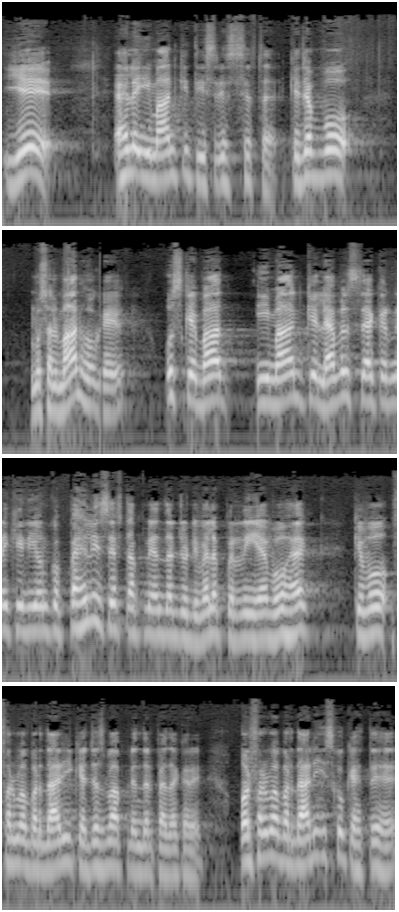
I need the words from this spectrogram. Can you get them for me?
یہ اہل ایمان کی تیسری صفت ہے کہ جب وہ مسلمان ہو گئے، اس کے بعد ایمان کے لیولز طے کرنے کے لیے ان کو پہلی صفت اپنے اندر جو ڈیولپ کرنی ہے، وہ ہے کہ وہ فرما برداری کا جذبہ اپنے اندر پیدا کریں۔ اور فرما برداری اس کو کہتے ہیں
